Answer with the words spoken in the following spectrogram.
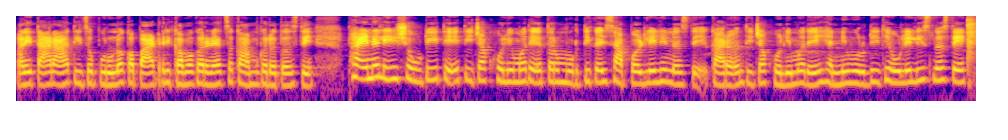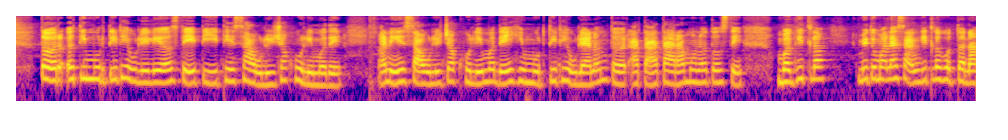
आणि तारा तिचं पूर्ण कपाट रिकामं करण्याचं काम करत असते. फायनली शेवटी ते तिच्या खोलीमध्ये तर मूर्ती काही सापडलेली नसते. कारण तिच्या खोलीमध्ये ह्यांनी मूर्ती ठेवलेलीच नसते. तर ती मूर्ती ठेवलेली असते ती इथे सावली सावलीच्या खोलीमध्ये. आणि सावलीच्या खोलीमध्ये ही मूर्ती ठेवल्यानंतर आता तारा म्हणत असते बघितलं मी तुम्हाला सांगितलं होतं ना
